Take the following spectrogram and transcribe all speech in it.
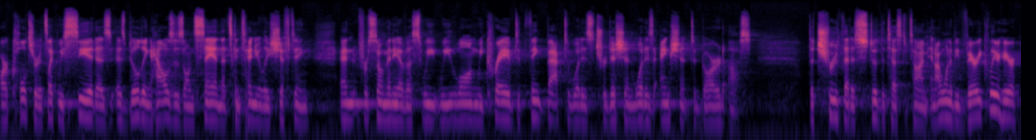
our culture, it's like we see it as, as building houses on sand that's continually shifting. And for so many of us, we, we long, we crave to think back to what is tradition, what is ancient to guard us, the truth that has stood the test of time. And I want to be very clear here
